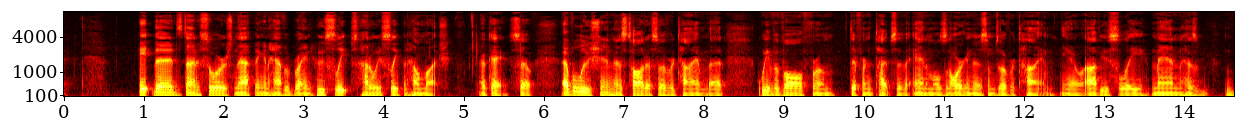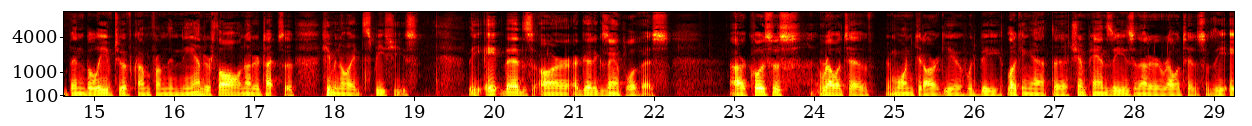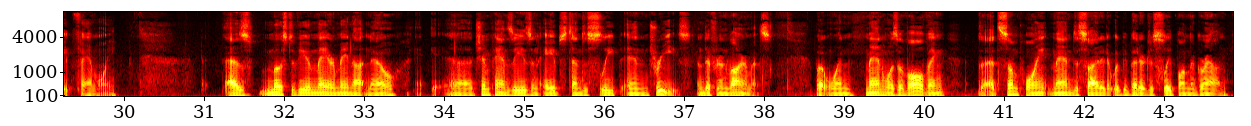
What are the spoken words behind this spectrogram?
Ape beds, dinosaurs, napping, and half a brain. Who sleeps? How do we sleep, and how much? Okay, so evolution has taught us over time that we've evolved from different types of animals and organisms over time. You know, obviously, man has been believed to have come from the Neanderthal and other types of humanoid species. The ape beds are a good example of this. Our closest relative, one could argue, would be looking at the chimpanzees and other relatives of the ape family. As most of you may or may not know, uh, chimpanzees and apes tend to sleep in trees in different environments. But when man was evolving, at some point, man decided it would be better to sleep on the ground.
